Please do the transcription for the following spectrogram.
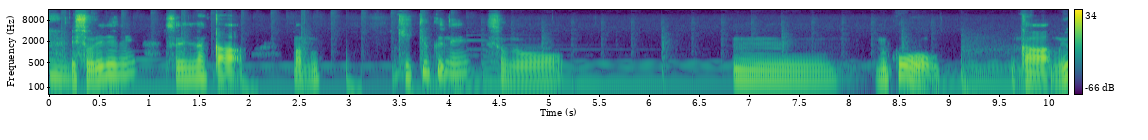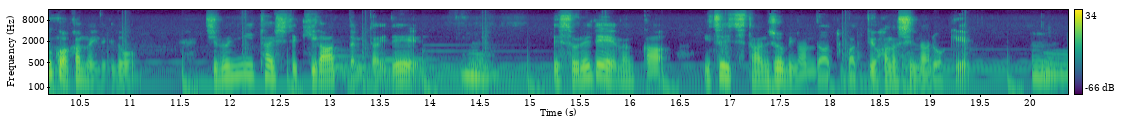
うん。で、それでね、それでなんか、まあ、む結局ね、その、うーん、向こうが、もうよくわかんないんだけど、自分に対して気があったみたいで、うんで、それでなんか、いついつ誕生日なんだとかっていう話になるわけ。うん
